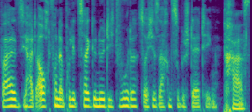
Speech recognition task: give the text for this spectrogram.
weil sie halt auch von der Polizei genötigt wurde, solche Sachen zu bestätigen. Krass.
